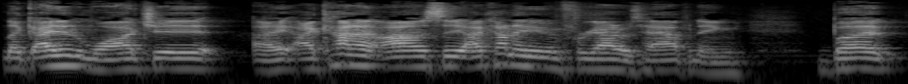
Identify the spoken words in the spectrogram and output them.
like I didn't watch it. I I kind of honestly I kind of even forgot it was happening. But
